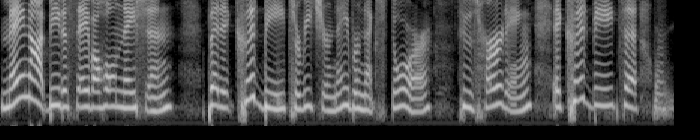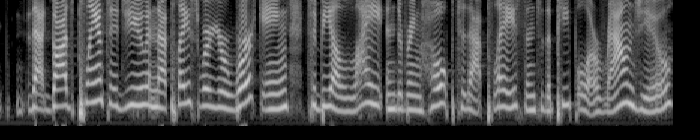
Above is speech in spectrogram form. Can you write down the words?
may not be to save a whole nation but it could be to reach your neighbor next door who's hurting. It could be to that God's planted you in that place where you're working to be a light and to bring hope to that place and to the people around you.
